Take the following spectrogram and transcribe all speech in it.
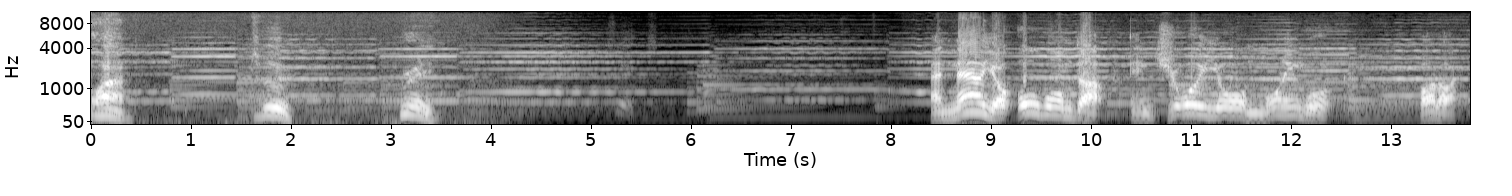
One, two, three. And now you're all warmed up. Enjoy your morning walk. Bye bye.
